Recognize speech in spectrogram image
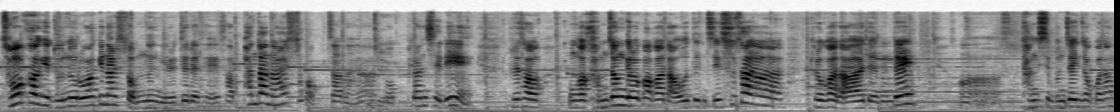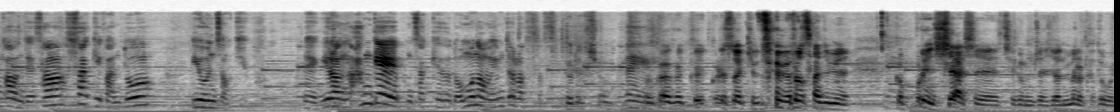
정확하게 눈으로 확인할 수 없는 일들에 대해서 판단을 할 수가 없잖아요. 네. 법 현실이 그래서 뭔가 감정 결과가 나오든지 수사 결과가 나와야 되는데 어, 당시 문재인 정권 한가운데서 수사기관도 미온적이고 네, 이런 한계에 봉착해서 너무너무 힘들었었어요. 그렇죠. 네. 그러니까 그, 그, 그래서 김수현 변호사님이 그 뿌린 씨앗이 지금 이제 열매를 거두고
